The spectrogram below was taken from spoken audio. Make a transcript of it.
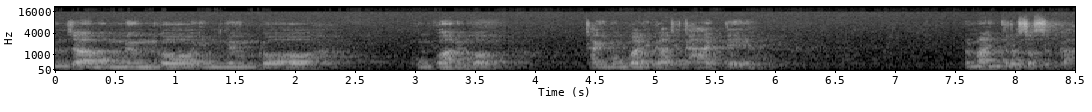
혼자 먹는 거, 입는 거, 공부하는 거, 자기 몸 관리까지 다 할 때에 얼마나 힘들었었을까?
